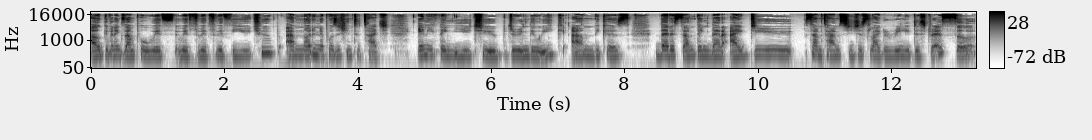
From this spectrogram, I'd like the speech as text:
I'll give an example with, with, with, with YouTube. I'm not in a position to touch anything YouTube during the week, um, because that is something that I do sometimes to just like really distress. So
